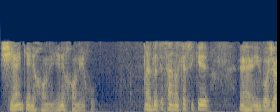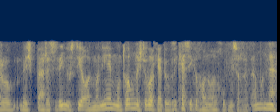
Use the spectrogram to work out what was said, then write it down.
شینگ یعنی خانه یعنی خانه خوب. البته تنها کسی که این واژه رو بهش بررسیده یوستی آلمانی منطقه اون اشتباه کرده. گفته کسی که خانه های خوب می‌سازد. اما نه.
